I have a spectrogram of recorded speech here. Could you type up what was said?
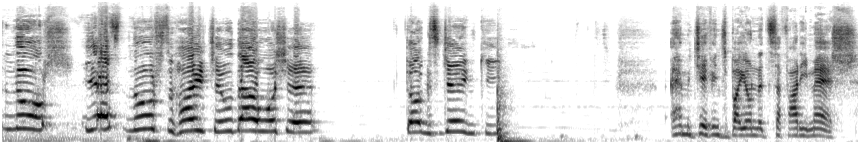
Jest nóż! Jest nóż, słuchajcie, udało się! Tox, dzięki! M9 Bayonet Safari Mesh.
